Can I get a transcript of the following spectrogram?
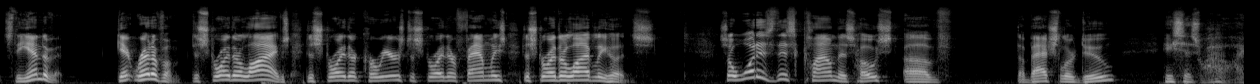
It's the end of it. Get rid of them. Destroy their lives. Destroy their careers. Destroy their families. Destroy their livelihoods. So, what does this clown, this host of The Bachelor, do? He says, Well, I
